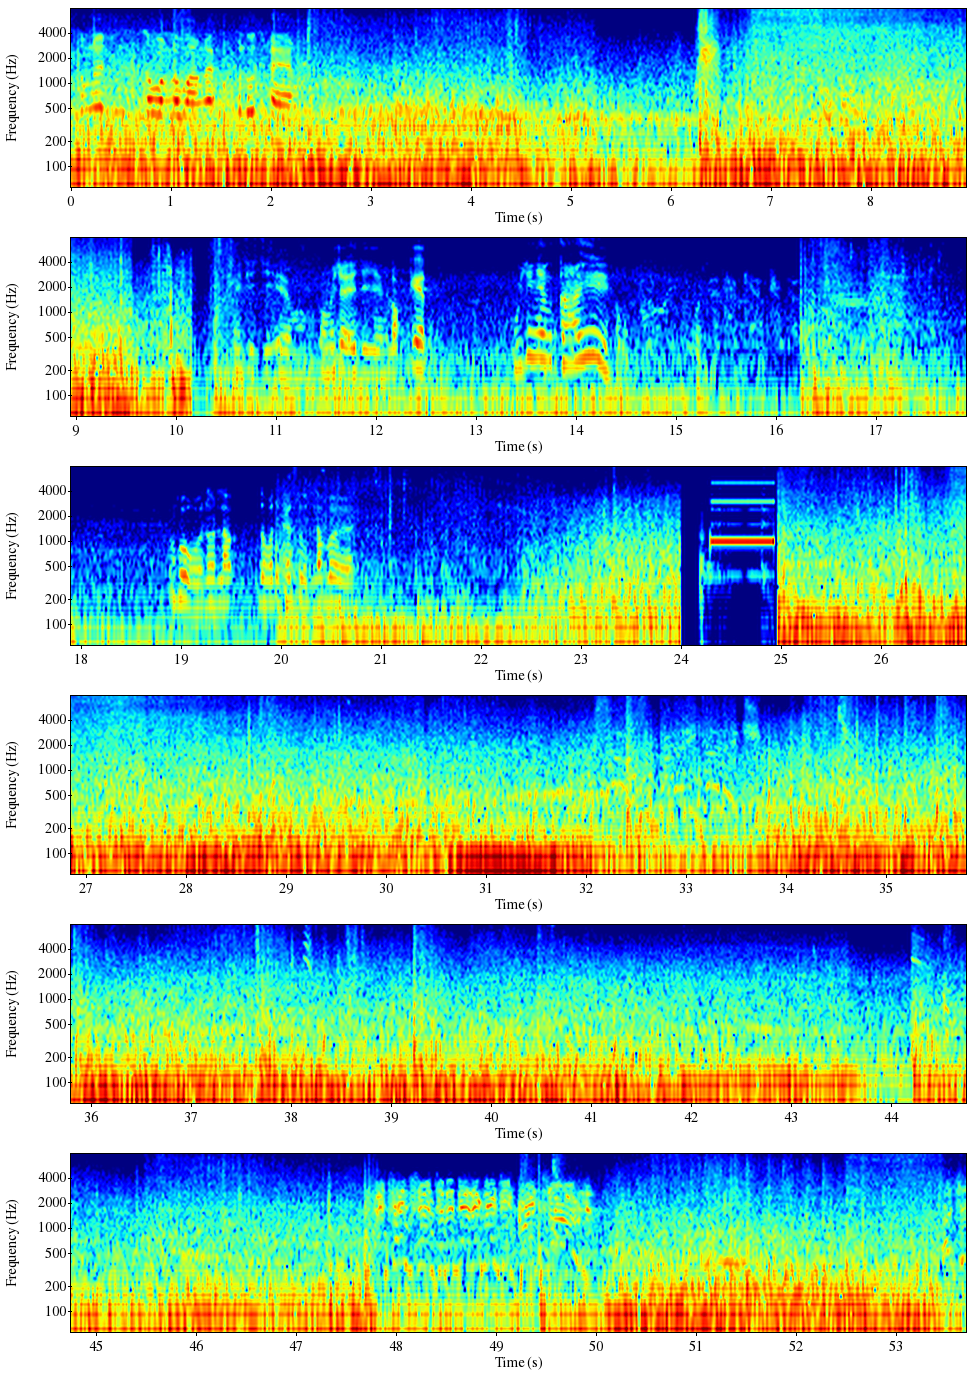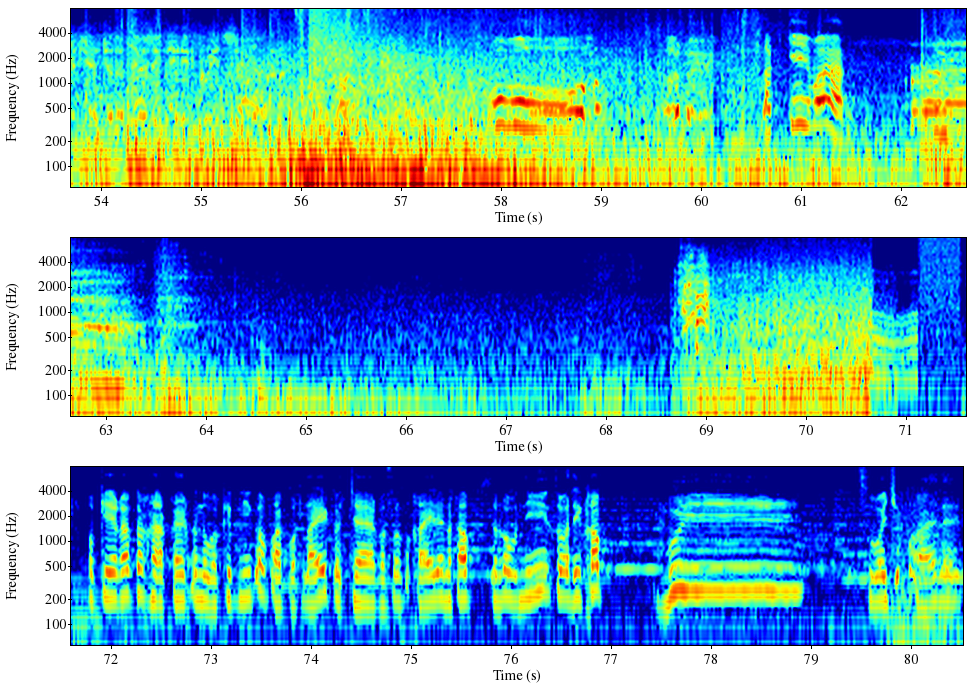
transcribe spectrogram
ต้องเล่น ระวังระวังอะเพราะรถแพงเอ้โห ATGM มันไม่ใช่ ATGM ล็อกเก็ตอุ้ยยิงยังไกล โอ้โห โดนระโดนกระสุนระเบิด มากโอเคครับ ถ้าหากใครสนุกกับคลิปนี้ก็ฝากกดไลค์ กดแชร์ กด subscribe ด้วยนะครับสำหรับวันนี้ สวัสดีครับบุยสวยชิบหายเลย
